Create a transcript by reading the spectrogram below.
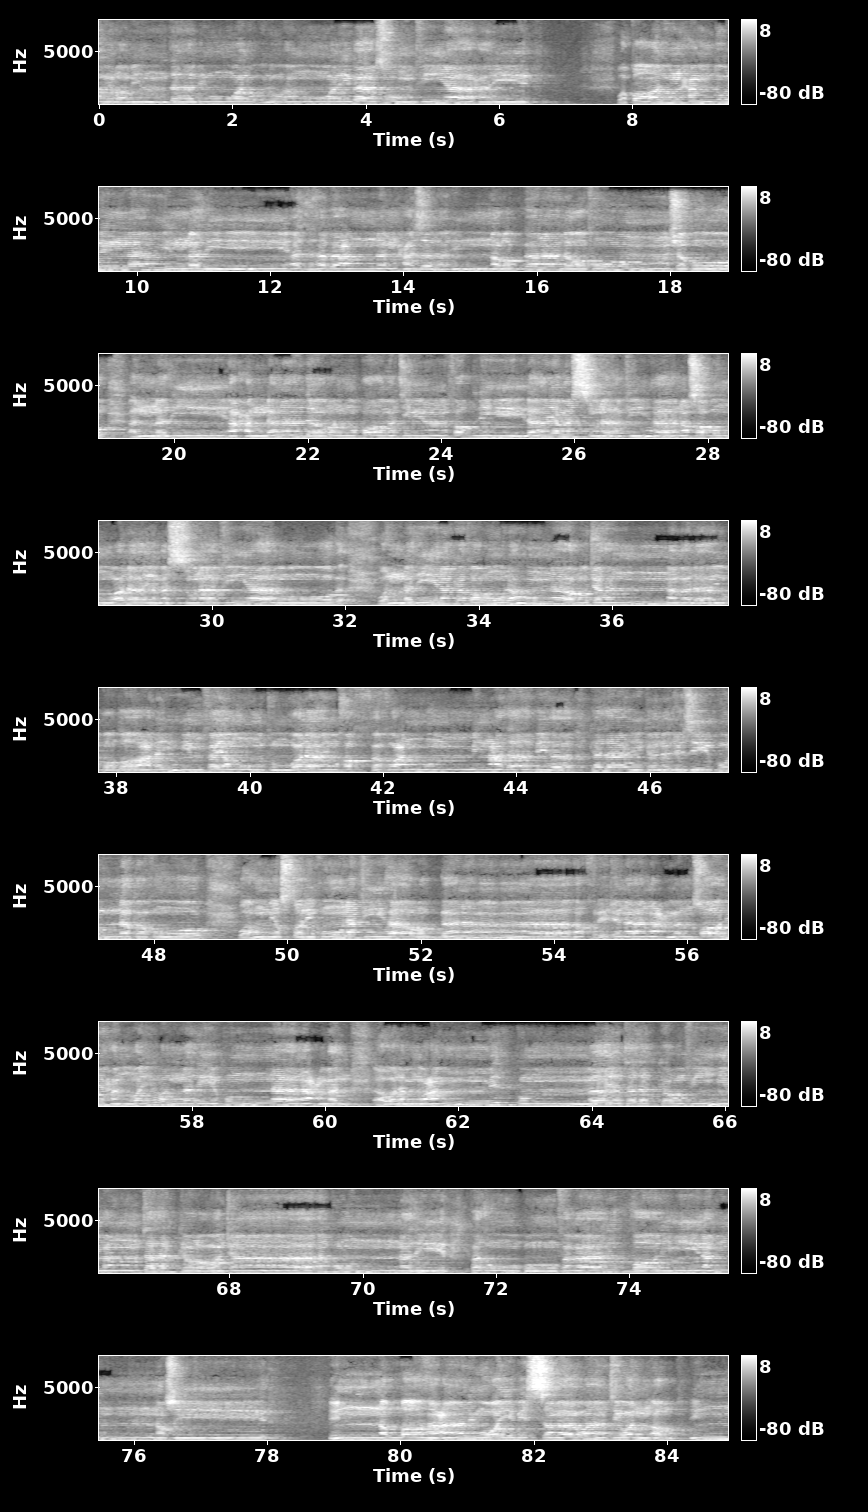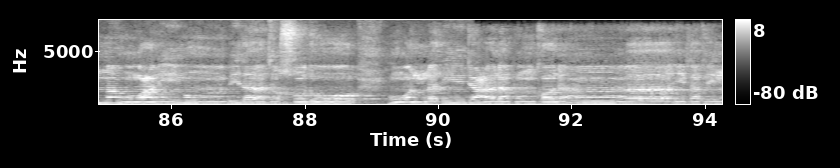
وقالوا الحمد لله الذي أذهب عنا الحزن إن ربنا لغفور شكور. الذي أحلنا دار المقامة من فضله لا يمسنا فيها نصب ولا يمسنا فيها لغوب. والذين كفروا لهم نار جهنم لا يقضى عليهم فيموتوا ولا يخفف عنهم من عذابها. كذلك نجزي كل كفور. وهم يصطرخون فيها ربنا أخرجنا نعمل صالحا غير الذي كنا نعمل. أولم نعمركم ما يتذكر فيه تذكر وجاءكم النذير فذوقوا فما للظالمين من نصير. إن الله عالم غيب السماوات والأرض إنه عليم بذات الصدور. هو الذي جعلكم خلائف في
